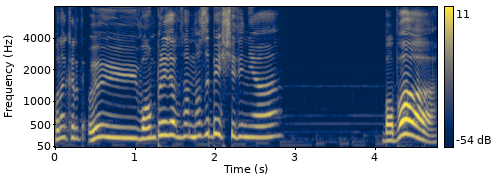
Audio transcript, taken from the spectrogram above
Buna kritik... Öy vampir ejderha sen nasıl 5 yedin ya? Baba.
